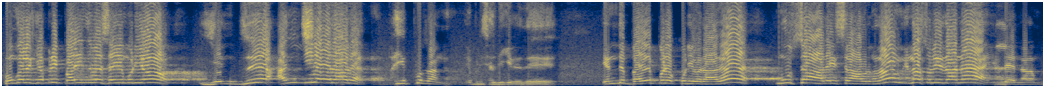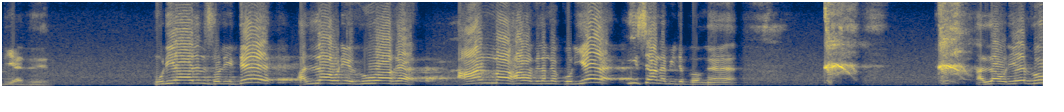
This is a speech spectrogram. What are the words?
உங்களுக்கு எப்படி பரிந்துரை செய்ய முடியும்? என்று அஞ்சியவராக பயப்படுறாங்க. எப்படி சந்திக்கிறது? என்று பயப்படக்கூடியவராக மூசா அலைஸ்லா அவர்களும் என்ன சொல்லிடுறாங்க இல்ல என்னால முடியாது. முடியாதுன்னு சொல்லிட்டு அல்லாவுடைய ரூவாக ஆன்மாக விளங்கக்கூடிய ஈசா நபிட்டு போங்க. அல்லாவுடைய ரூ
